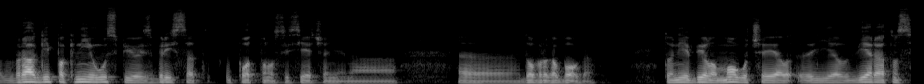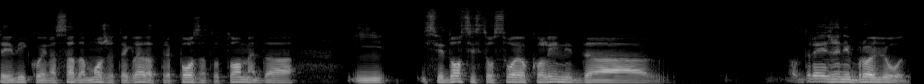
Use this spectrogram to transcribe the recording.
vrag ipak nije uspio izbrisati u potpunosti sjećanje na e, dobroga Boga. To nije bilo moguće jer, jer vjerojatno se i vi koji nas sada možete gledati prepoznat u tome da i, i svjedoci ste u svojoj okolini da određeni broj ljudi,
